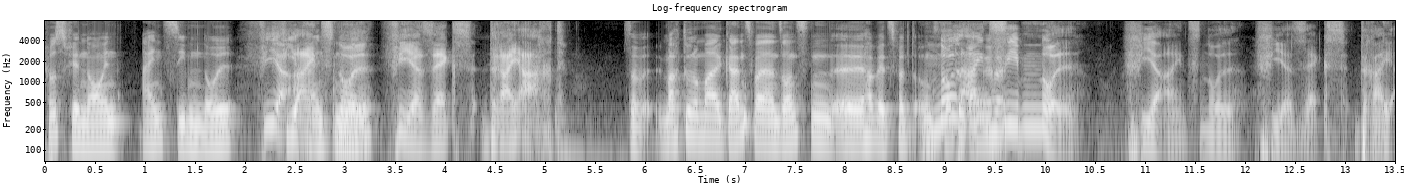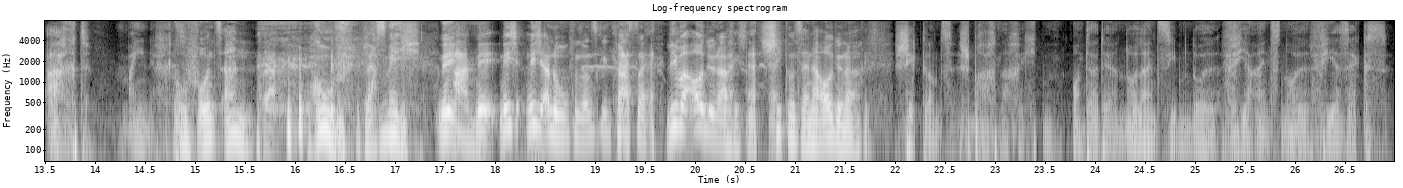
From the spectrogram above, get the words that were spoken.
plus 49 170 410 4638. So, mach du nochmal ganz, weil ansonsten äh, haben wir jetzt uns 0170 410 4638. Meine Fresse. Ruf uns an. Ja, ruf Lass mich nee, an. Nee, nicht, nicht anrufen, sonst geht Carsten. Lieber Audionachrichten. Schick uns eine Audionachricht. Schickt uns Sprachnachrichten unter der 0170 410 4638.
